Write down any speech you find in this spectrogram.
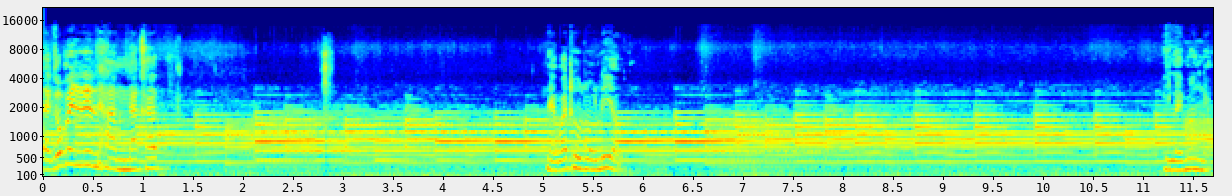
แต่ก็ไม่ได้ทำนะครับ ไหนว่าโททอเรียลมีอะไรบ้างเนี่ย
